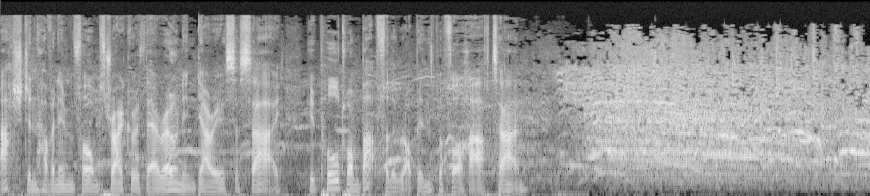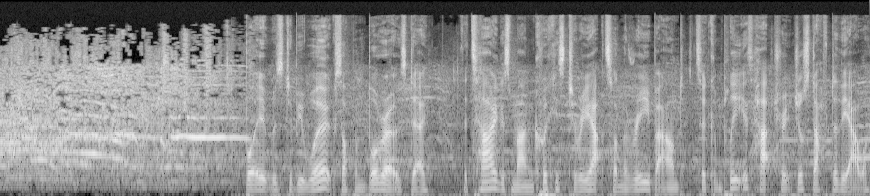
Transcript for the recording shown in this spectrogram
Ashton have an informed striker of their own in Darius Osei, who pulled one back for the Robins before half time. But it was to be Worksop and Burrow's day, the Tigers man quickest to react on the rebound to complete his hat trick just after the hour.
